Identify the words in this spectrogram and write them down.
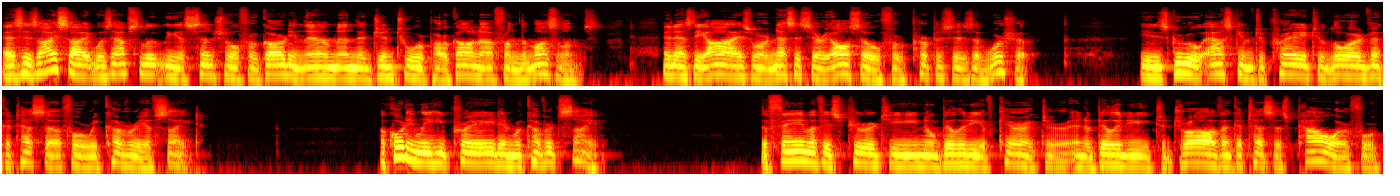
As his eyesight was absolutely essential for guarding them and the Jintur Pargana from the Muslims, and as the eyes were necessary also for purposes of worship, his guru asked him to pray to Lord Venkatesa for recovery of sight. Accordingly, he prayed and recovered sight. The fame of his purity, nobility of character, and ability to draw Venkatesa's power for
